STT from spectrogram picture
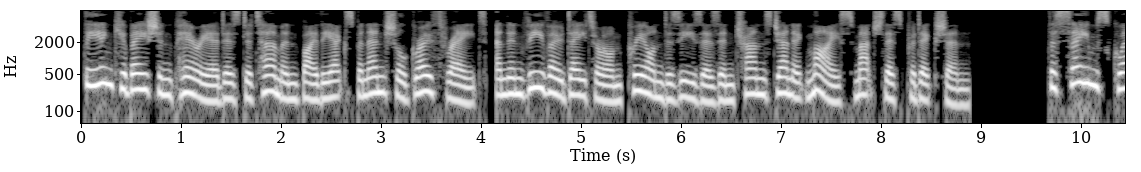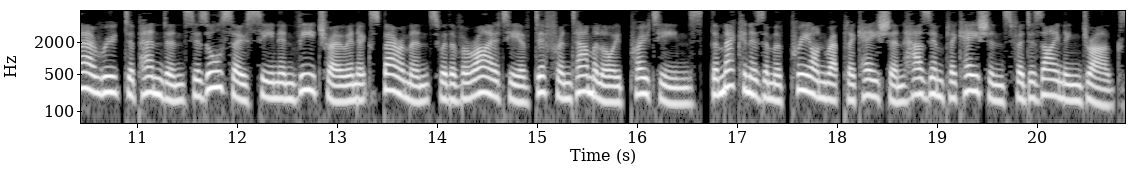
The incubation period is determined by the exponential growth rate, and in vivo data on prion diseases in transgenic mice match this prediction. The same square root dependence is also seen in vitro in experiments with a variety of different amyloid proteins. The mechanism of prion replication has implications for designing drugs.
